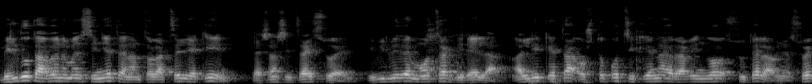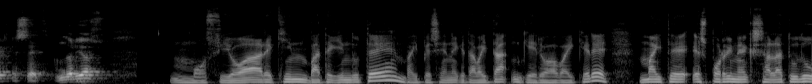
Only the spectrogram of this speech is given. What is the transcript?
Bilduta hauen hemen zineten antolatzeilekin, eta esan zitzaizuen, ibilbide motzak direla, aldik eta ostopo txikiena eragingo zutela, baina zuek eset. Ondorioz, Mozioarekin bat egin dute, bai pesenek eta baita geroa baik ere. Maite esporrinek salatu du,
